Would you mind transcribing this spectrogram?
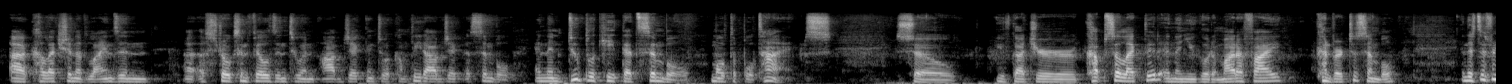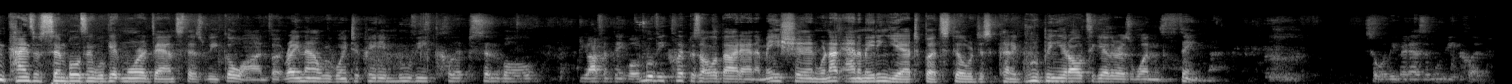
a collection of lines in uh, strokes and fills into an object, into a complete object, a symbol, and then duplicate that symbol multiple times. So you've got your cup selected, and then you go to Modify, Convert to Symbol. And there's different kinds of symbols, and we'll get more advanced as we go on. But right now we're going to create a movie clip symbol. You often think, well, movie clip is all about animation. We're not animating yet, but still we're just kind of grouping it all together as one thing. So we'll leave it as a movie clip.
